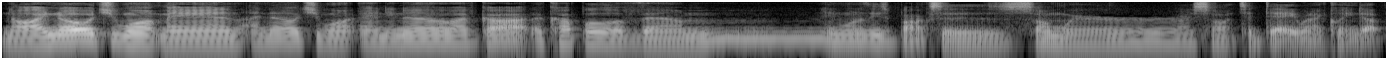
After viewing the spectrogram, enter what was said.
No, I know what you want, man. I know what you want. And you know, I've got a couple of them in one of these boxes somewhere. I saw it today when I cleaned up.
